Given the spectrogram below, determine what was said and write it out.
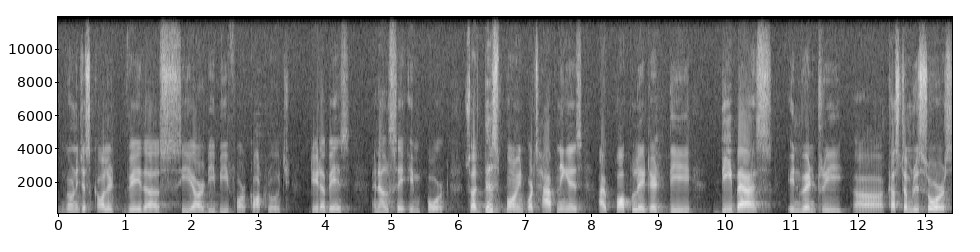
I'm going to just call it Veda CRDB for Cockroach database and I'll say import. So at this point what's happening is I've populated the DBaaS inventory uh, custom resource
